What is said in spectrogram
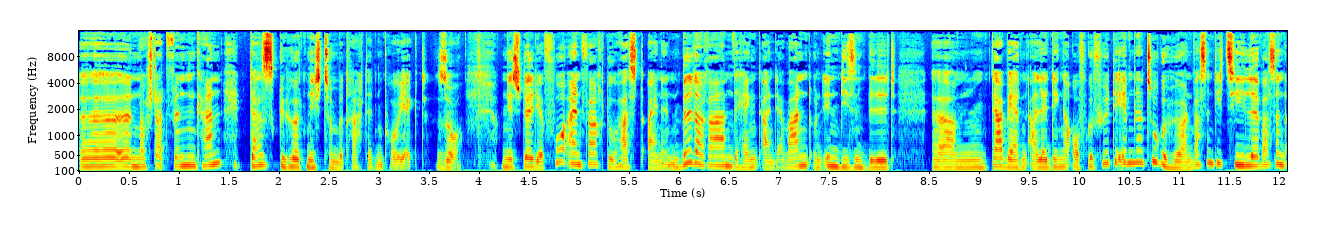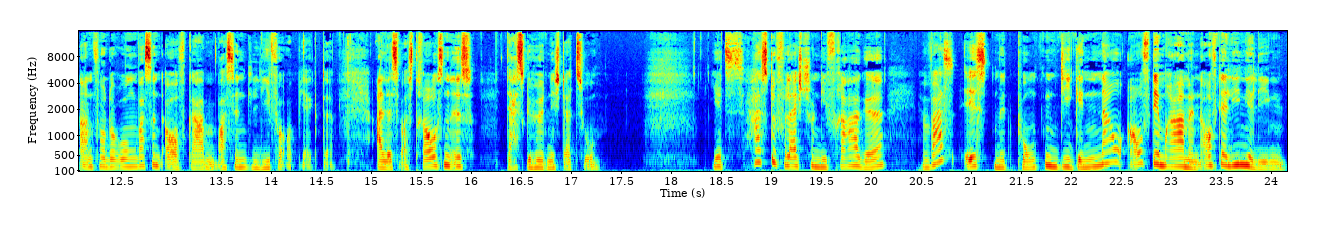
äh, noch stattfinden kann, das gehört nicht zum betrachteten Projekt. So, und jetzt stell dir vor einfach, du hast einen Bilderrahmen, der hängt an der Wand und in diesem Bild, ähm, da werden alle Dinge aufgeführt, die eben dazugehören. Was sind die Ziele, was sind Anforderungen, was sind Aufgaben, was sind Lieferobjekte. Alles, was draußen ist, das gehört nicht dazu. Jetzt hast du vielleicht schon die Frage, was ist mit Punkten, die genau auf dem Rahmen, auf der Linie liegen?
